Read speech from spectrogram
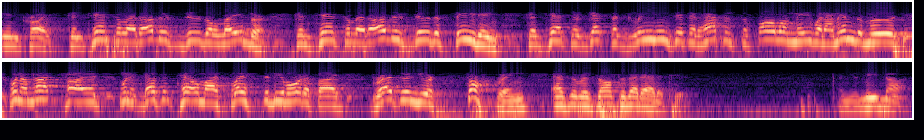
in Christ, content to let others do the labor, content to let others do the feeding, content to get the gleanings if it happens to fall on me when I'm in the mood, when I'm not tired, when it doesn't tell my flesh to be mortified. Brethren, you're suffering as a result of that attitude. And you need not,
